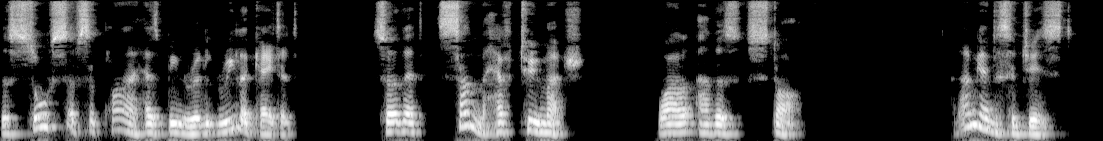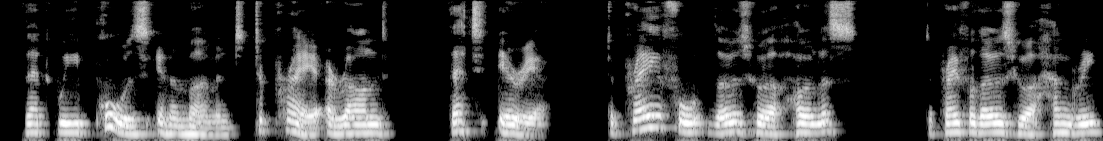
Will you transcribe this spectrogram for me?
the source of supply has been re- relocated so that some have too much while others starve. And I'm going to suggest that we pause in a moment to pray around that area to pray for those who are homeless, to pray for those who are hungry,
